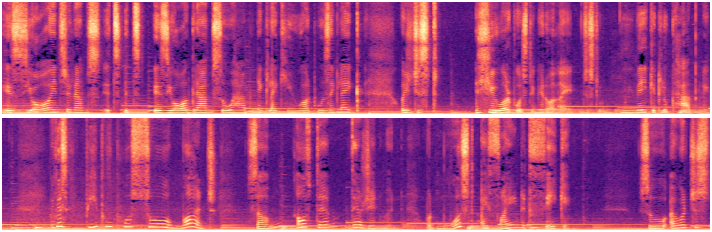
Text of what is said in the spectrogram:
is your Instagram it's it's is your gram so happening like you are posing like or just you are posting it online just to make it look happening. Because people post so much. Some of them they're genuine. But most i find it faking. So i would just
